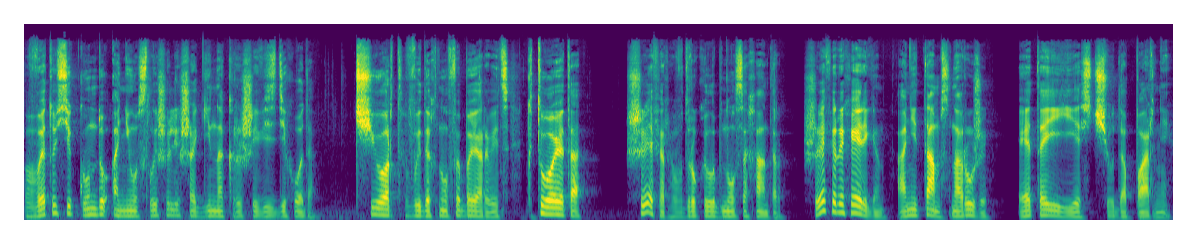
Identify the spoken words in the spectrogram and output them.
В эту секунду они услышали шаги на крыше вездехода. «Черт!» – выдохнул ФБРовец. «Кто это?» «Шефер!» – вдруг улыбнулся Хантер. «Шефер и Херриган. Они там, снаружи. Это и есть чудо, парни».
